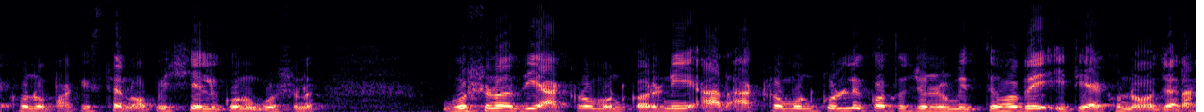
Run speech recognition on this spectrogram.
এখনও পাকিস্তান অফিসিয়াল কোনো ঘোষণা ঘোষণা দিয়ে আক্রমণ করেনি। আর আক্রমণ করলে কতজনের মৃত্যু হবে, এটি এখনও অজানা।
